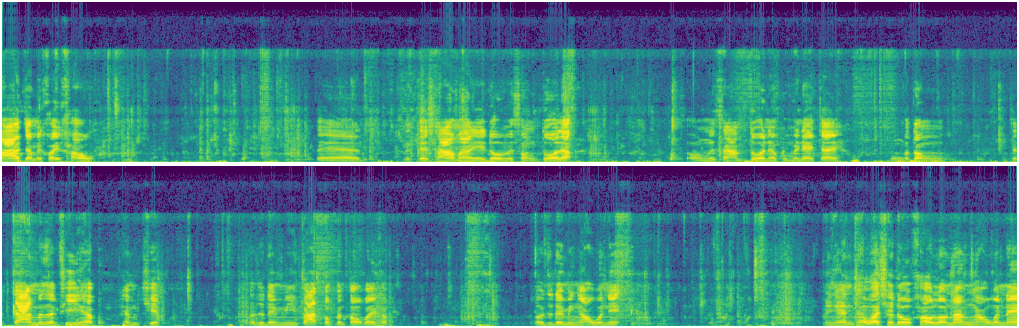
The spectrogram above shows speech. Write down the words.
ปลาจะไม่ค่อยเข้า แต่ตั้งแต่เช้ามานี่โดนไปสองตัวแล้วสองหรือสามตัวเนี่ยผมไม่แน่ใจ ผมก็ต้องจัดการมันสักทีครับให้มันเข็ดเราจะได้มีปลาตกกันต่อไปครับ เราจะได้ไม่เหงาวันนี้ไม่งั้นถ้าว่าชะโดเข้าเรานั่งเหงากันแน่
